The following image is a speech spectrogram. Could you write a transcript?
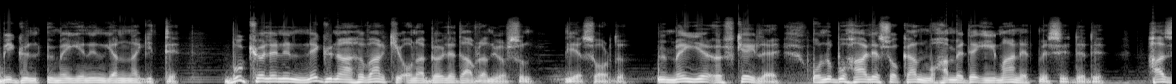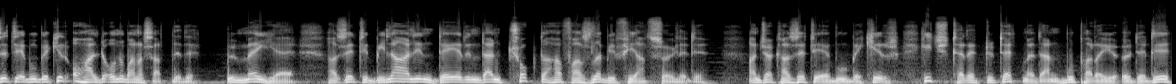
bir gün Ümeyye'nin yanına gitti. ''Bu kölenin ne günahı var ki ona böyle davranıyorsun?'' diye sordu. Ümeyye öfkeyle onu bu hale sokan Muhammed'e iman etmesi dedi. Hazreti Ebu Bekir o halde onu bana sat dedi. Ümeyye, Hazreti Bilal'in değerinden çok daha fazla bir fiyat söyledi. Ancak Hazreti Ebu Bekir hiç tereddüt etmeden bu parayı ödedi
